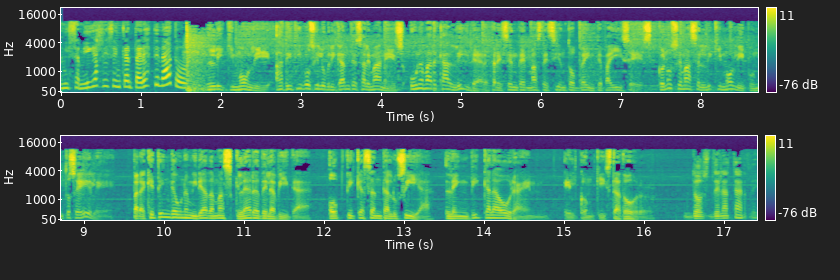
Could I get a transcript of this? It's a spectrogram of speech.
mis amigas les encantará este dato. Liquimoli, aditivos y lubricantes alemanes, una marca líder presente en más de 120 países. Conoce más en liquimoli.cl. Para que tenga una mirada más clara de la vida, Óptica Santa Lucía le indica la hora en El Conquistador. 2 de la tarde,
